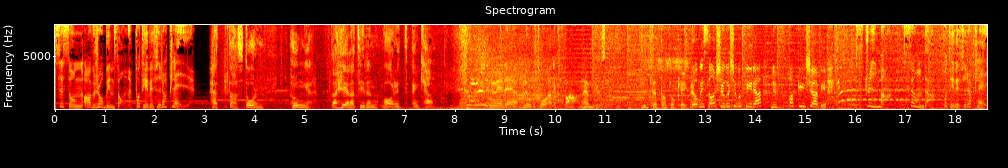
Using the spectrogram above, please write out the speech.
säsong av Robinson på TV4 Play. Hetta, storm, hunger. Det har hela tiden varit en kamp. Nu är det blod och tårar. Fan händer just nu. Det. är Detta är inte okej. Robinson 2024, nu fucking kör vi! Streama söndag på TV4 Play.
